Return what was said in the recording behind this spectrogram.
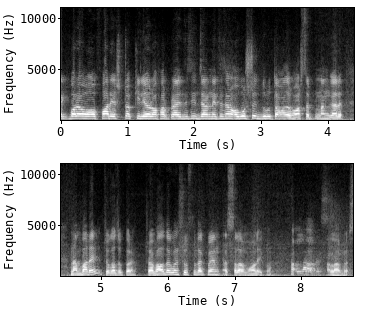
একবারে offer stock clear offer price দিছি। যারা নিতে চান অবশ্যই দ্রুত আমাদের হোয়াটসঅ্যাপ নাম্বারে নাম্বারে যোগাযোগ করেন। সবাই ভালো থাকবেন সুস্থ থাকবেন। আসসালামু আলাইকুম। আল্লাহ হাফেজ। আল্লাহ হাফেজ।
